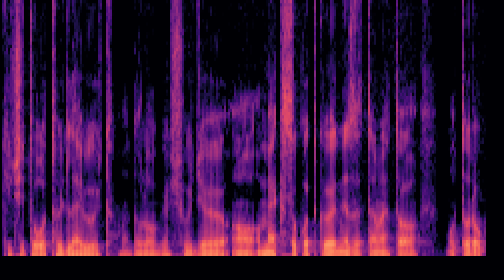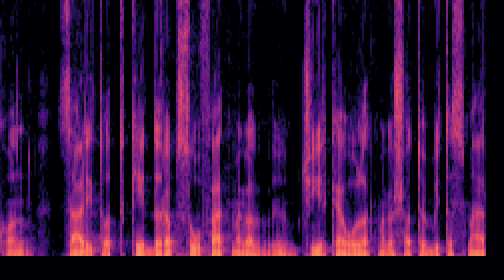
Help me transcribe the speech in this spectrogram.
kicsit volt, hogy leült a dolog, és úgy a, a megszokott környezetemet, a motorokon szállított két darab szófát, meg a csirkeollat, meg a stb. azt már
